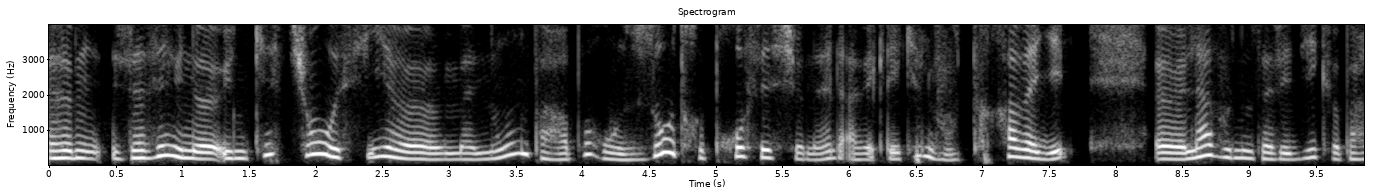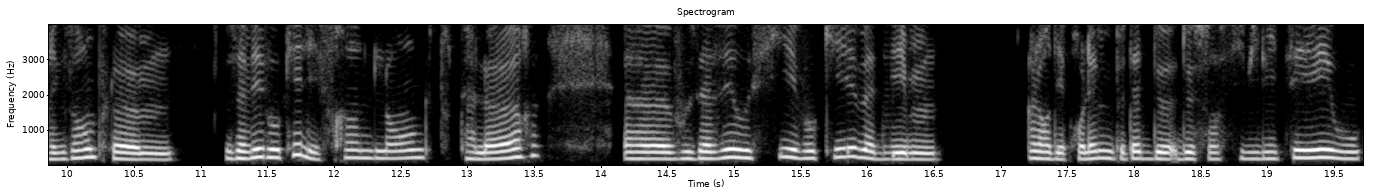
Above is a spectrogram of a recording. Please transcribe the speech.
Euh, j'avais une, question aussi, Manon, par rapport aux autres professionnels avec lesquels vous travaillez. là, vous nous avez dit que, par exemple, vous avez évoqué les freins de langue tout à l'heure. Euh, vous avez aussi évoqué bah, des, problèmes peut-être de, sensibilité ou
